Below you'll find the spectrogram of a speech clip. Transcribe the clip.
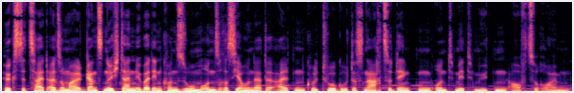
Höchste Zeit also mal ganz nüchtern über den Konsum unseres jahrhundertealten Kulturgutes nachzudenken und mit Mythen aufzuräumen.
